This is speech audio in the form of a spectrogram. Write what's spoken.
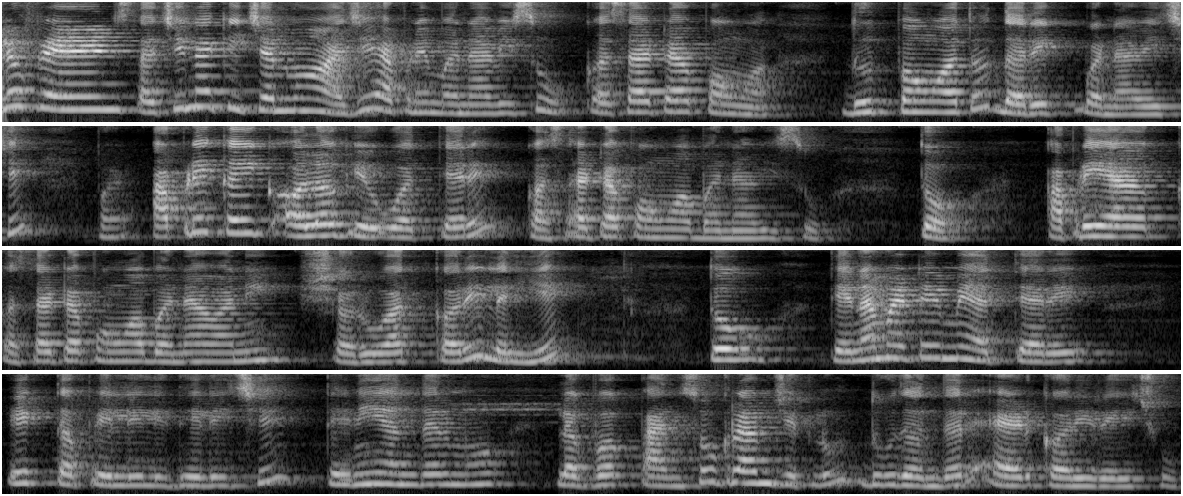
હેલો ફ્રેન્ડ્સ, સચિના કિચનમાં આજે આપણે બનાવીશું કસાટા પૌવા. દૂધ પૌવા તો દરેક બનાવે છે, પણ આપણે કંઈક અલગ એવું અત્યારે કસાટા પૌવા બનાવીશું. તો આપણે આ કસાટા પૌવા બનાવવાની શરૂઆત કરી લઈએ. તો તેના માટે મેં અત્યારે એક તપેલી લીધેલી છે, તેની અંદર હું લગભગ પાંચસો ગ્રામ જેટલું દૂધ અંદર એડ કરી રહી છું.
